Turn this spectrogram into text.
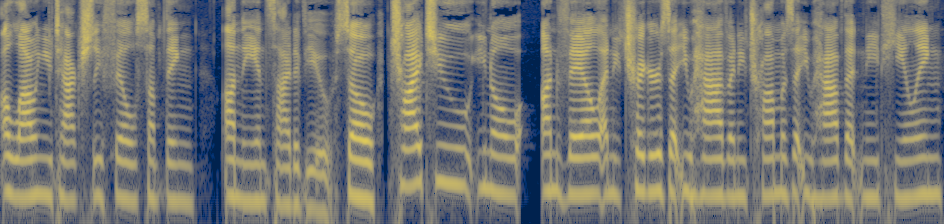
allowing you to actually feel something on the inside of you. So try to, you know, unveil any triggers that you have, any traumas that you have that need healing.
